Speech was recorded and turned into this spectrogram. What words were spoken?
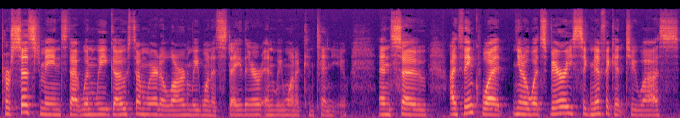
persist means that when we go somewhere to learn, we want to stay there and we want to continue. And so I think what, you know, what's very significant to us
